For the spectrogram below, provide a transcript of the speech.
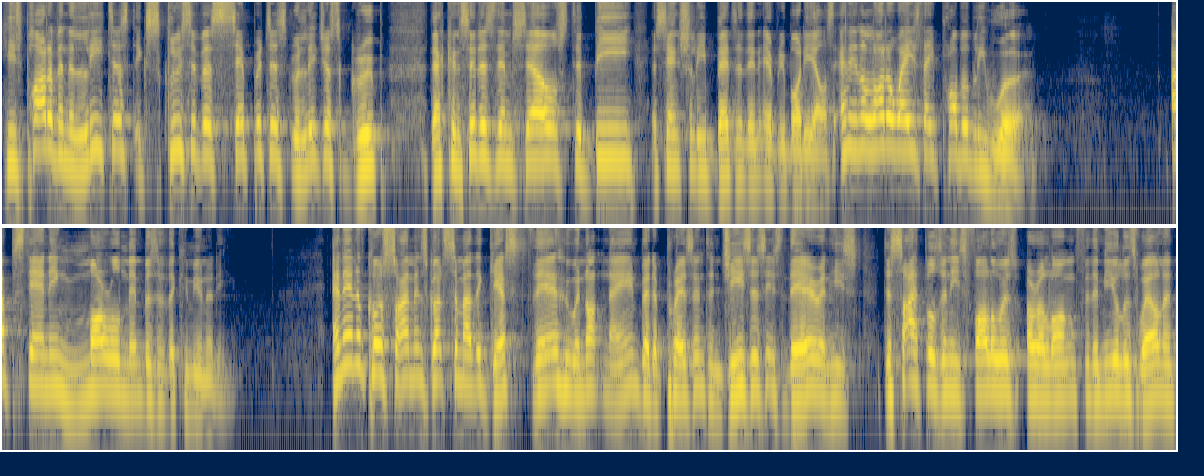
He's part of an elitist, exclusivist, separatist religious group that considers themselves to be essentially better than everybody else. And in a lot of ways, they probably were. Upstanding, moral members of the community. And then, of course, Simon's got some other guests there who are not named but are present, and Jesus is there, and his disciples and his followers are along for the meal as well. And,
